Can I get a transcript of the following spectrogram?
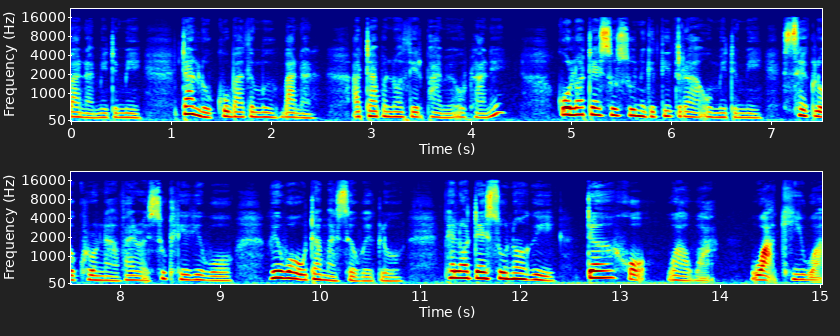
ဘာနာမီတမီတလူကိုဘာသမဘာနာအတာပနောသစ်ဖိုင်မေအိုဖလာနေကိုလော့တဲဆူဆူနဂတိတရာအိုမီတမီဆက်ကလိုကိုရိုနာဗိုင်းရပ်စ်ဆုခလီကေဝရေဝဦးတမဆဝဲကလိုဖဲလော့တဲဆူနောဂီတဲခောဝါဝါဝါခီဝါ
